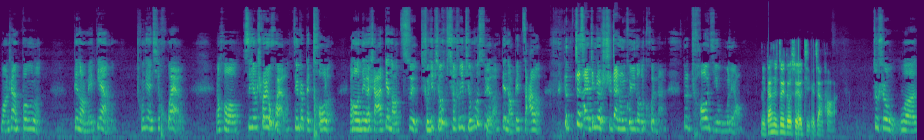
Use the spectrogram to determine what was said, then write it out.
网站崩了。电脑没电了，充电器坏了，然后自行车又坏了，自行车被偷了，然后那个啥，电脑碎，手机屏屏手机屏幕碎了，电脑被砸了，这这才真正实战中会遇到的困难，就是超级无聊。你当时最多是有几个账号啊？就是我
